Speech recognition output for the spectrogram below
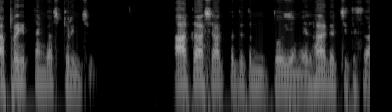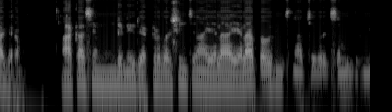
అప్రహితంగా స్ఫురించి ఆకాశాత్పతితం తోయం యథాగచ్చితి సాగరం. ఆకాశం నుండి నీరు ఎక్కడ వర్షించినా ఎలా ఎలా ప్రవహించినా చివరికి సముద్రం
